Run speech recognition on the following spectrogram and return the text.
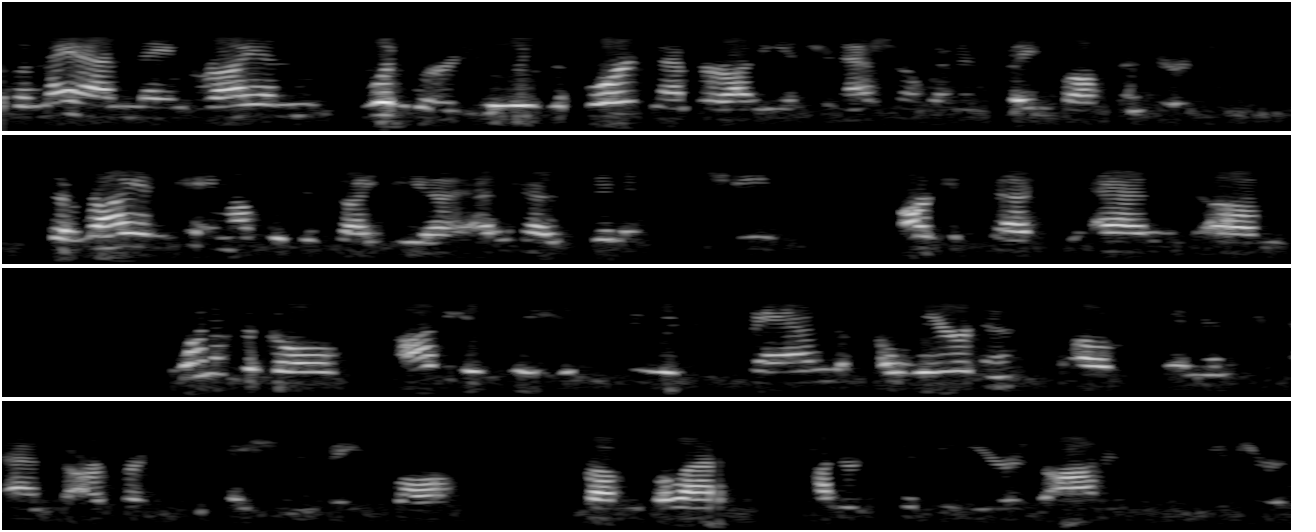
of a man named Ryan Woodward, who is a board member on the International Women's Baseball Center. So Ryan came up with this idea and has been its chief architect. And um, one of the goals, obviously, expand awareness of women and our participation in baseball from the last 150 years on into the future.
